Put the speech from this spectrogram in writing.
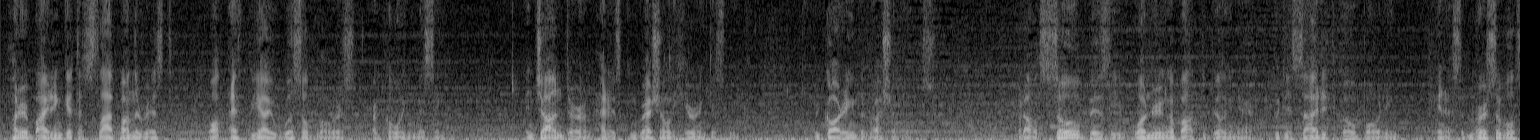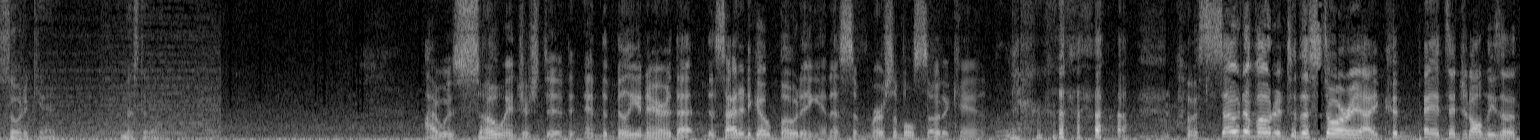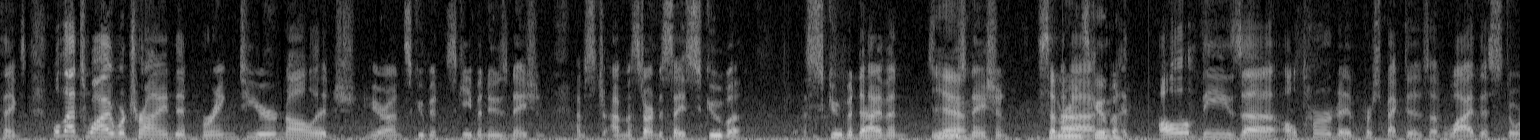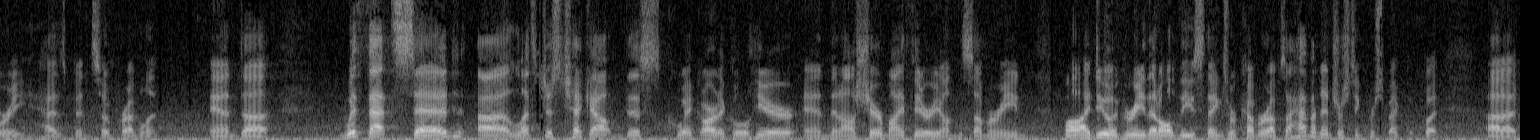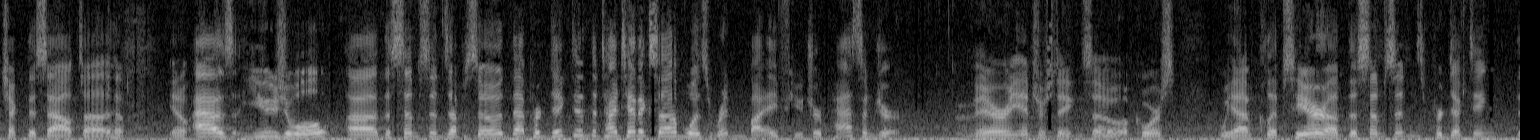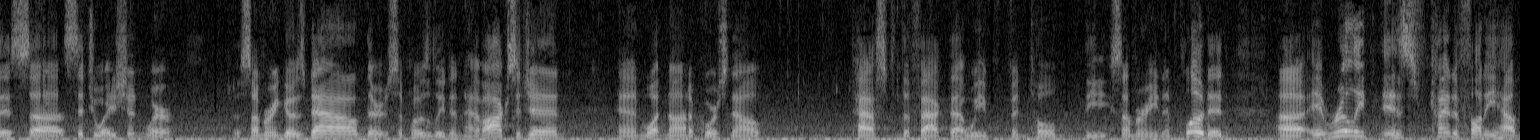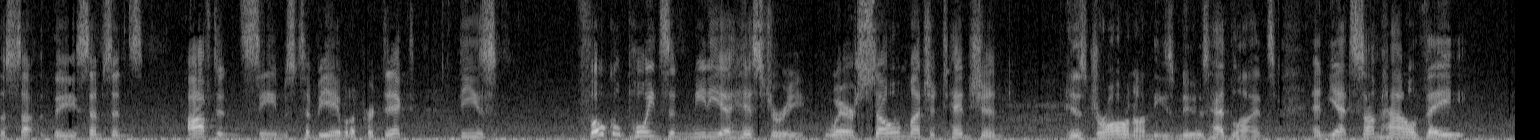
Hunter Biden gets a slap on the wrist while FBI whistleblowers are going missing. And John Durham had his congressional hearing this week. regarding the Russia hoax. But I was so busy wondering about the billionaire who decided to go boating in a submersible soda can, I missed it all. I was so interested in the billionaire that decided to go boating in a submersible soda can. I was so devoted to the story, I couldn't pay attention to all these other things. Well, that's why we're trying to bring to your knowledge here on Scuba, Scuba News Nation. I'm, st- I'm starting to say scuba, scuba diving Yeah. News Nation, Submarine Uh, scuba. All of these uh, alternative perspectives of why this story has been so prevalent, and uh, with that said, uh, let's just check out this quick article here, and then I'll share my theory on the submarine. While I do agree that all these things were cover ups, I have an interesting perspective. But uh, check this out. You know, as usual, uh, the Simpsons episode that predicted the Titanic sub was written by a future passenger. Very interesting. So, of course, we have clips here of the Simpsons predicting this uh, situation where the submarine goes down. They supposedly didn't have oxygen and whatnot. Of course, now past the fact that we've been told the submarine imploded, uh, it really is kind of funny how the the Simpsons often seems to be able to predict these focal points in media history where so much attention is drawn on these news headlines, and yet somehow they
